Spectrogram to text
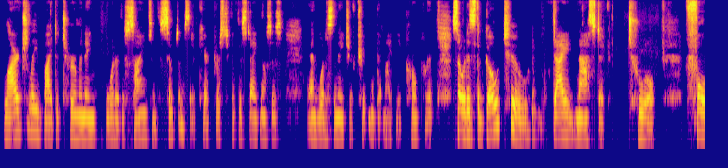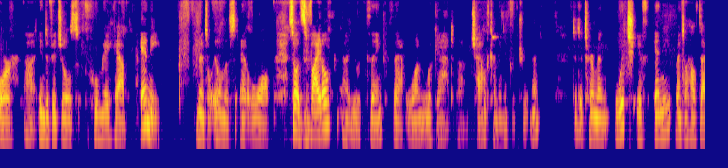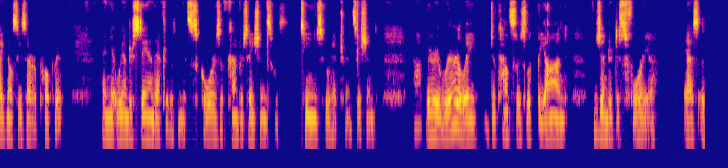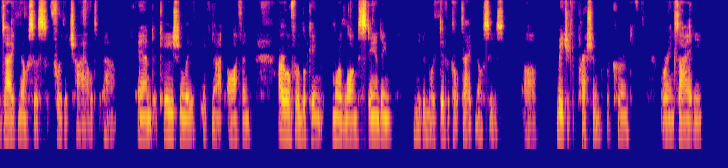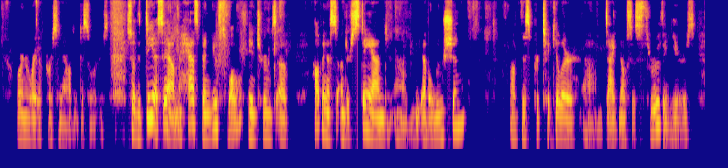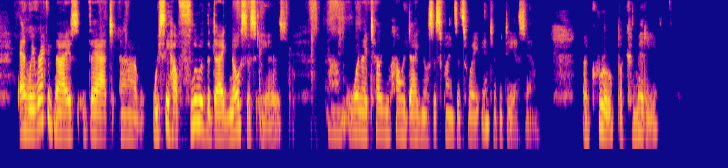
largely by determining what are the signs and the symptoms that are characteristic of this diagnosis and what is the nature of treatment that might be appropriate. So it is the go to diagnostic tool for uh, individuals who may have any mental illness at all. So it's vital, uh, you would think, that one look at a child coming in for treatment to determine which, if any, mental health diagnoses are appropriate. And yet we understand after looking at scores of conversations with teens who have transitioned, uh, very rarely do counselors look beyond gender dysphoria as a diagnosis for the child. Uh, and occasionally, if not often, are overlooking more long standing and even more difficult diagnoses of major depression recurrent or anxiety or an array of personality disorders. So the DSM has been useful in terms of helping us to understand uh, the evolution of this particular uh, diagnosis through the years. And we recognize that uh, we see how fluid the diagnosis is um, when I tell you how a diagnosis finds its way into the DSM. A group, a committee,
